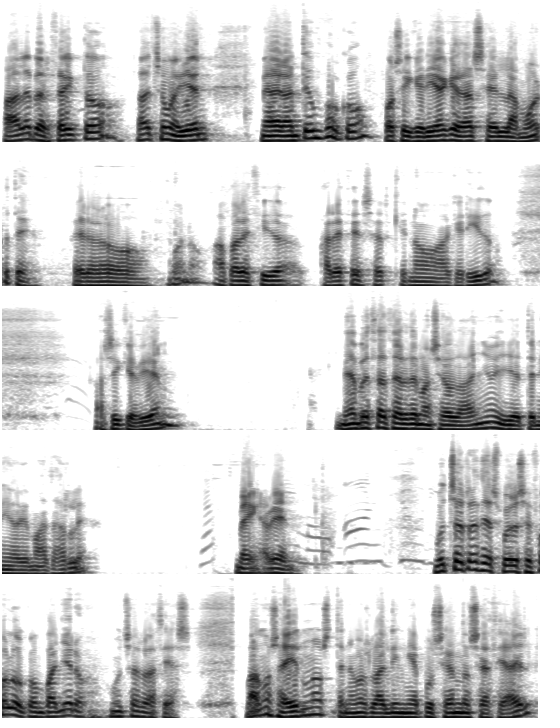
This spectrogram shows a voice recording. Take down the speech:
Vale, perfecto. Lo ha hecho muy bien. Me adelanté un poco por si quería quedarse en la muerte. Pero bueno, ha parecido, parece ser que no ha querido. Así que bien. Me empezado a hacer demasiado daño y he tenido que matarle. Venga, bien. Muchas gracias por ese follow, compañero. Muchas gracias. Vamos a irnos. Tenemos la línea puseándose hacia él.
